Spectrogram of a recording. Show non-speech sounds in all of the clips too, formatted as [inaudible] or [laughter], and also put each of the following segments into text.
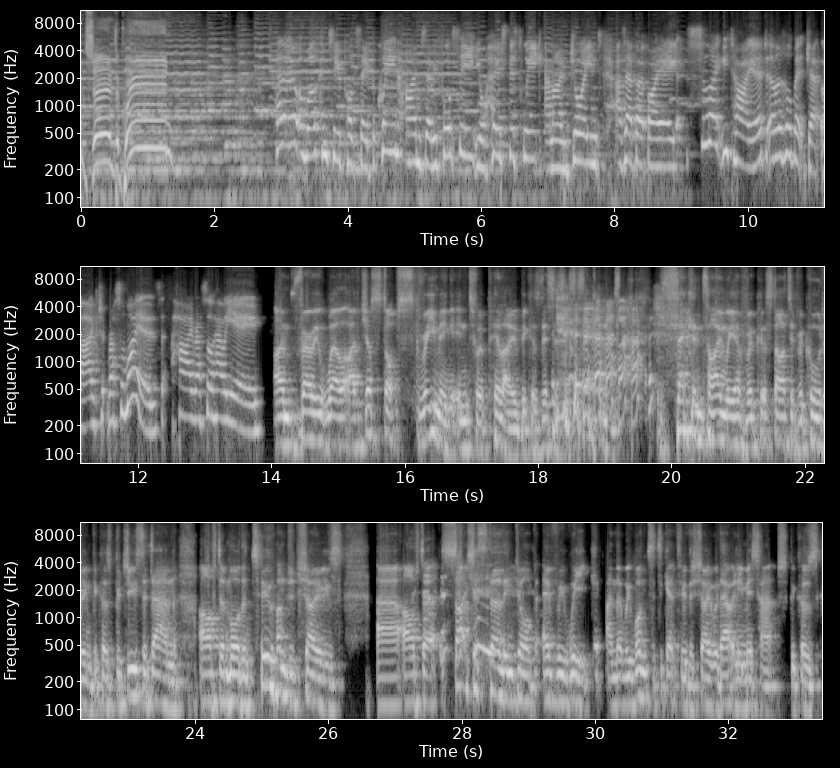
Pod Save the Queen! Hello and welcome to Pod Save the Queen. I'm Zoe Forsey, your host this week, and I'm joined as ever by a slightly tired, a little bit jet lagged Russell Myers. Hi, Russell, how are you? I'm very well. I've just stopped screaming into a pillow because this is the [laughs] second, second time we have rec- started recording because producer Dan, after more than 200 shows, uh, after such a sterling job every week, and that we wanted to get through the show without any mishaps because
